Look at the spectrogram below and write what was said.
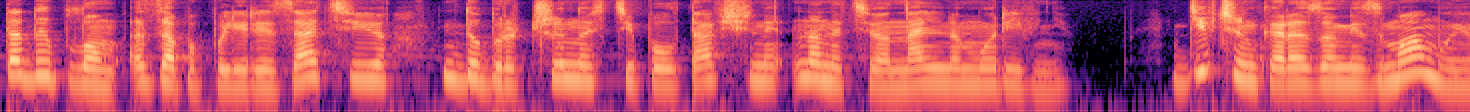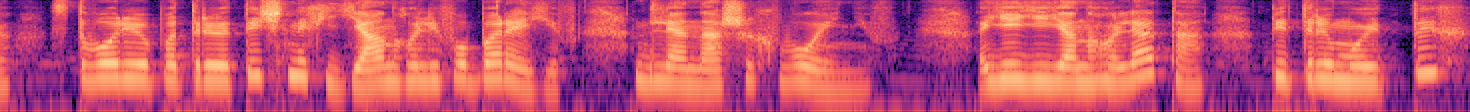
та диплом за популяризацію доброчинності Полтавщини на національному рівні. Дівчинка разом із мамою створює патріотичних янголів-оберегів для наших воїнів. Її янголята підтримують тих,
